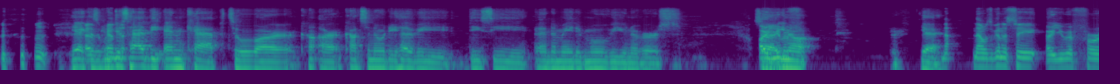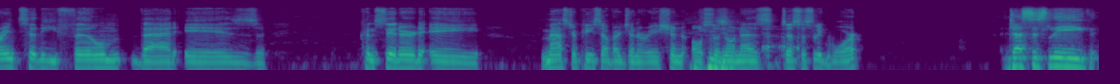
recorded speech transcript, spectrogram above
Yeah, because we just had the end cap to our our continuity heavy DC animated movie universe. So Are you you ref- know, yeah, Now, now I was gonna say, are you referring to the film that is considered a masterpiece of our generation, also known as Justice League War? Justice League.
